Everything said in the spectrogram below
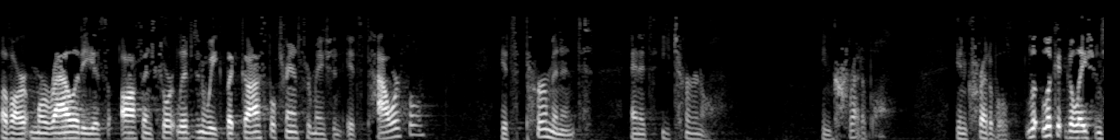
of our morality is often short lived and weak, but gospel transformation, it's powerful, it's permanent, and it's eternal. Incredible. Incredible. Look, look at Galatians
